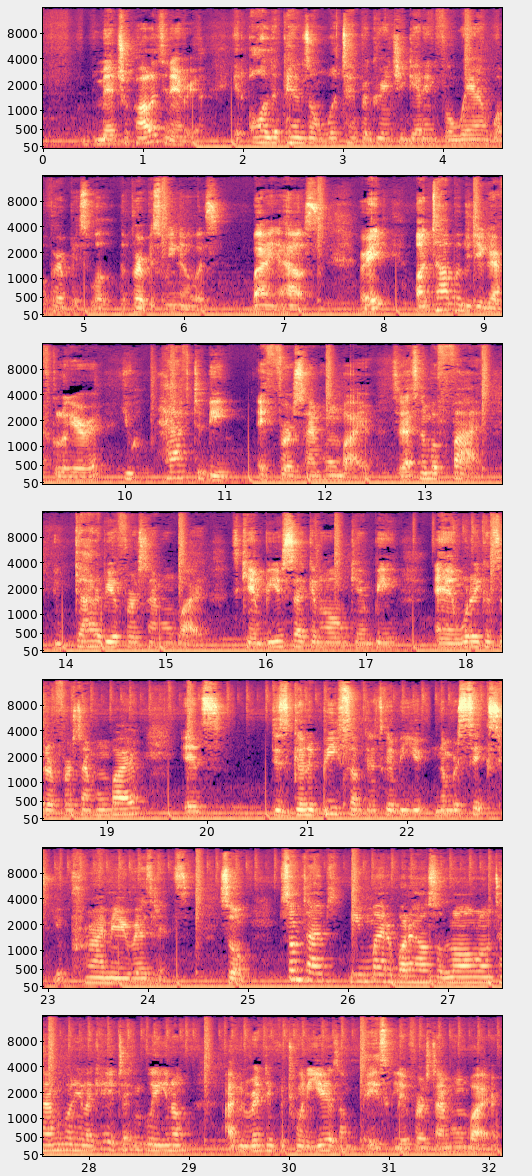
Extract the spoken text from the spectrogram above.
metropolitan area. It all depends on what type of grant you're getting for where and what purpose. Well, the purpose we know is buying a house, right? On top of the geographical area, you have to be a first-time home buyer. So that's number five. You gotta be a first-time home buyer. It can't be your second home, can't be. And what do you consider a first-time home buyer? It's there's gonna be something that's gonna be your number six, your primary residence. So sometimes you might have bought a house a long, long time ago and you're like, hey, technically, you know, I've been renting for 20 years. I'm basically a first-time home buyer.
